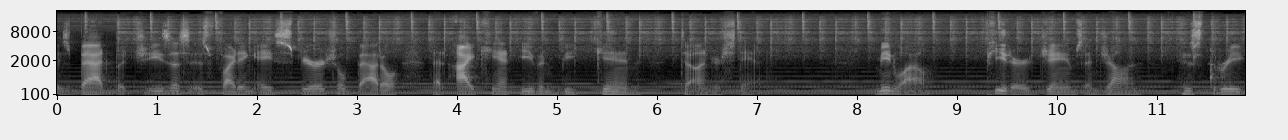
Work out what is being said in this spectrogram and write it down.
is bad, but Jesus is fighting a spiritual battle that I can't even begin to understand. Meanwhile, Peter, James, and John, his three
